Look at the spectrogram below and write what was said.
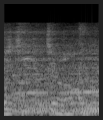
you don't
